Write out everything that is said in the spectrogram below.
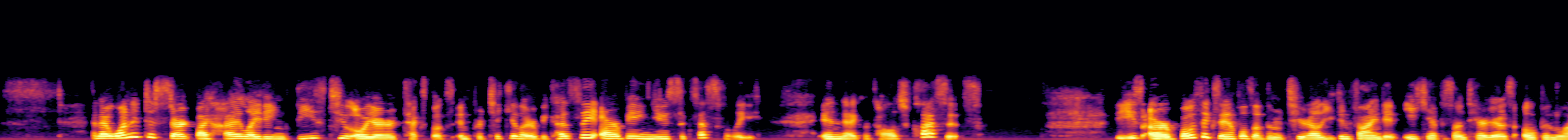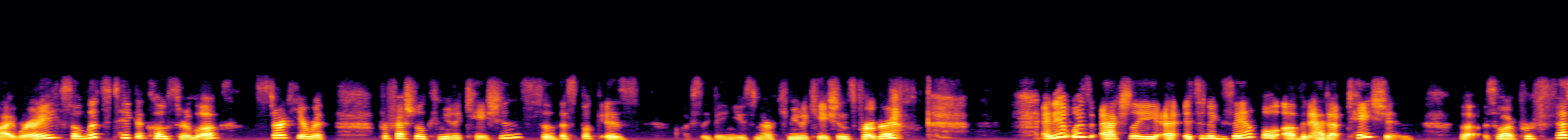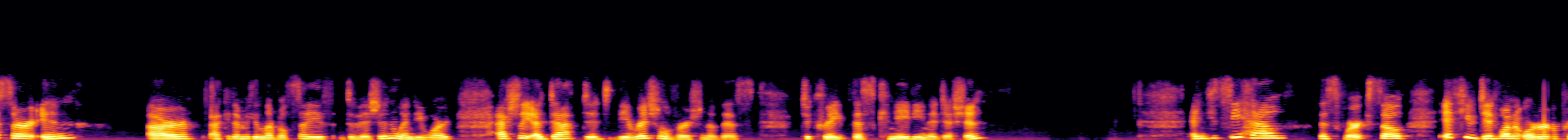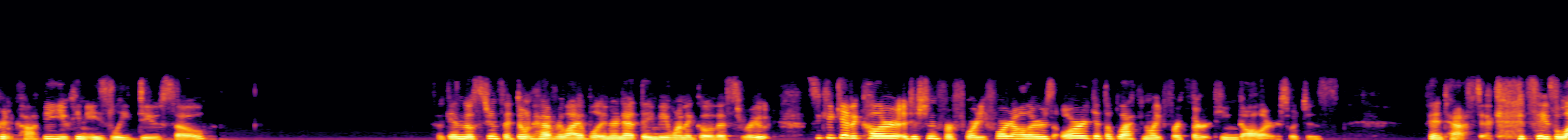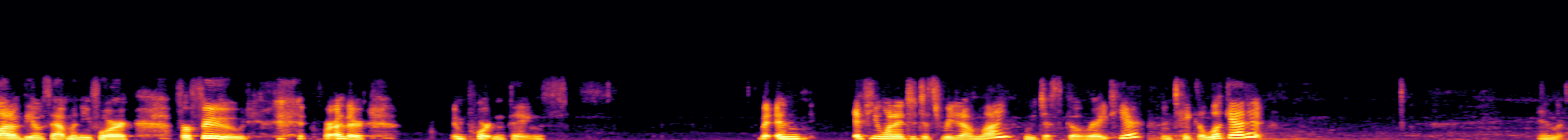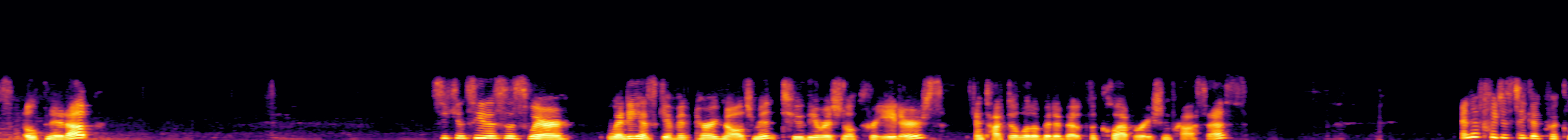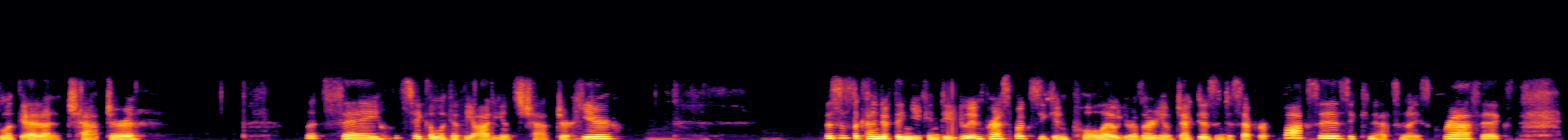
And I wanted to start by highlighting these two OER textbooks in particular because they are being used successfully in Niagara College classes. These are both examples of the material you can find in eCampus Ontario's open library. So let's take a closer look. Start here with professional communications. So this book is obviously being used in our communications program. And it was actually, a, it's an example of an adaptation. So our professor in our academic and liberal studies division, Wendy Ward, actually adapted the original version of this to create this Canadian edition. And you see how this works. So if you did want to order a print copy, you can easily do so. So again, those students that don't have reliable internet, they may want to go this route. So you could get a color edition for $44 or get the black and white for $13, which is fantastic. It saves a lot of the OSAP money for, for food, for other important things. But and if you wanted to just read it online, we just go right here and take a look at it. And let's open it up. So you can see this is where Wendy has given her acknowledgement to the original creators and talked a little bit about the collaboration process. And if we just take a quick look at a chapter, let's say, let's take a look at the audience chapter here. This is the kind of thing you can do in Pressbooks. You can pull out your learning objectives into separate boxes. You can add some nice graphics.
